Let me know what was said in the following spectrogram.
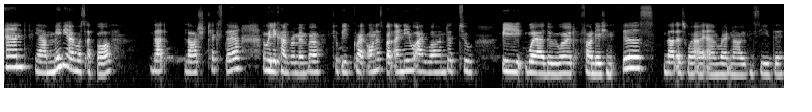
and yeah, maybe I was above that large text there. I really can't remember to be quite honest, but I knew I wanted to be where the word foundation is. That is where I am right now. You can see the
